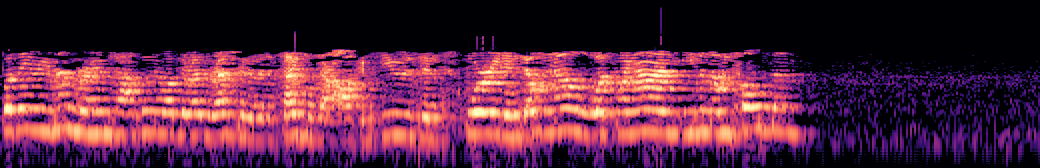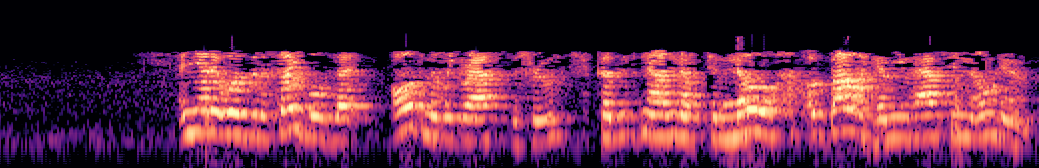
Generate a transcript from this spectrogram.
but they remember him talking about the resurrection, and the disciples are all confused and worried and don't know what's going on, even though he told them. And yet it was the disciples that ultimately grasped the truth, because it's not enough to know about him, you have to know him.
